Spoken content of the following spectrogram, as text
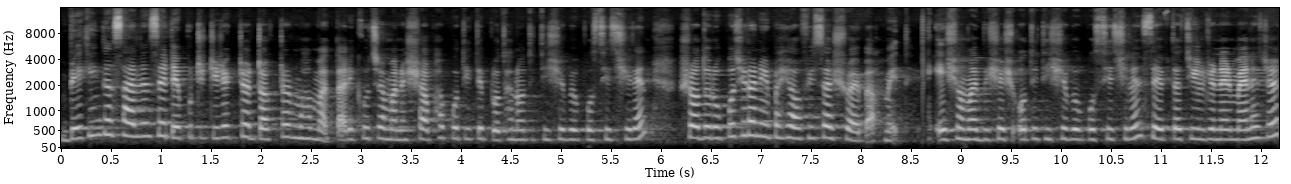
ব্রেকিং দ্য সাইলেন্সে ডেপুটি ডিরেক্টর ডক্টর মোহাম্মদ তারিকুজ্জামানের সভাপতিতে প্রধান অতিথি হিসেবে উপস্থিত ছিলেন সদর উপজেলা নির্বাহী অফিসার শোয়েব আহমেদ। এ সময় বিশেষ অতিথি হিসেবে উপস্থিত ছিলেন সেভ দ্য চিলড্রেনের manager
